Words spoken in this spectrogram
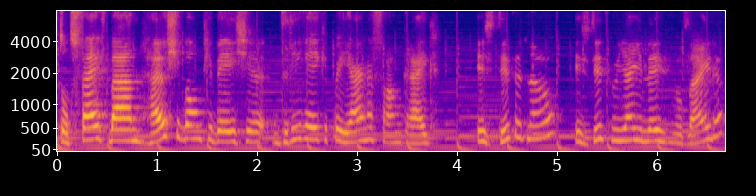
tot 5 baan, huisje, boompje, beestje, drie weken per jaar naar Frankrijk. Is dit het nou? Is dit hoe jij je leven wilt leiden?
